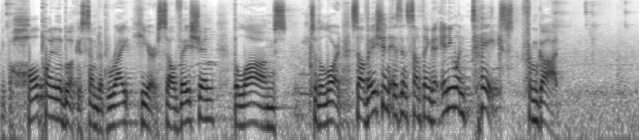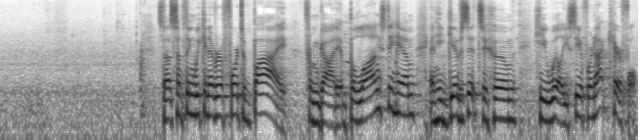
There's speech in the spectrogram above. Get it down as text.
The whole point of the book is summed up right here. Salvation belongs to the Lord. Salvation isn't something that anyone takes from God. It's not something we can ever afford to buy from God. It belongs to Him, and He gives it to whom He will. You see, if we're not careful,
